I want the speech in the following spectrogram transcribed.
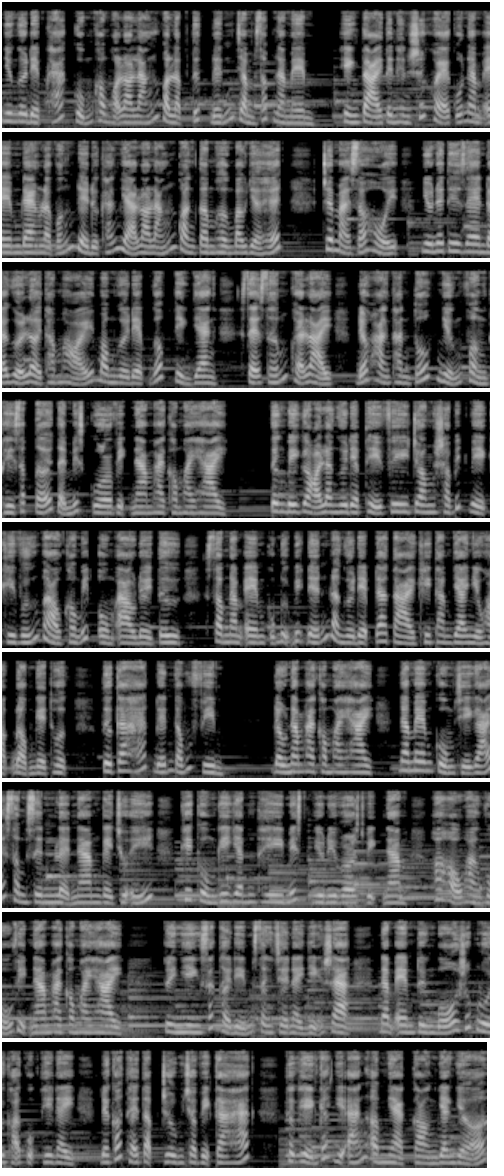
Nhiều người đẹp khác cũng không khỏi lo lắng và lập tức đến chăm sóc nam em. Hiện tại, tình hình sức khỏe của nam em đang là vấn đề được khán giả lo lắng quan tâm hơn bao giờ hết. Trên mạng xã hội, nhiều netizen đã gửi lời thăm hỏi mong người đẹp gốc Tiền Giang sẽ sớm khỏe lại để hoàn thành tốt những phần thi sắp tới tại Miss World Việt Nam 2022. Từng bị gọi là người đẹp thị phi trong showbiz Việt khi vướng vào không ít ồn ào đời tư, song nam em cũng được biết đến là người đẹp đa tài khi tham gia nhiều hoạt động nghệ thuật, từ ca hát đến đóng phim. Đầu năm 2022, nam em cùng chị gái song sinh Lệ Nam gây chú ý khi cùng ghi danh thi Miss Universe Việt Nam, Hoa hậu Hoàng vũ Việt Nam 2022. Tuy nhiên, sát thời điểm sân chơi này diễn ra, nam em tuyên bố rút lui khỏi cuộc thi này để có thể tập trung cho việc ca hát, thực hiện các dự án âm nhạc còn dang dở.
